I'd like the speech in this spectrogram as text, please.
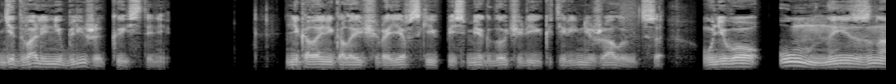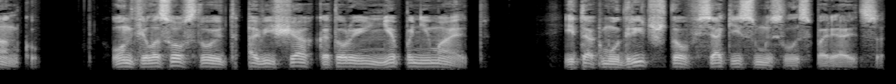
едва ли не ближе к истине. Николай Николаевич Раевский в письме к дочери Екатерине жалуется. У него ум наизнанку. Он философствует о вещах, которые не понимает, и так мудрит, что всякий смысл испаряется.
